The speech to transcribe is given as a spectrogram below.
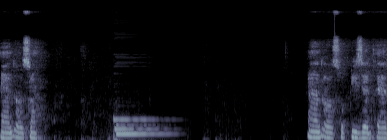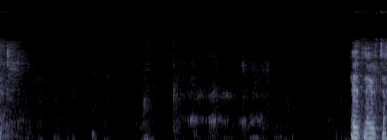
and also and also pz at at 10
